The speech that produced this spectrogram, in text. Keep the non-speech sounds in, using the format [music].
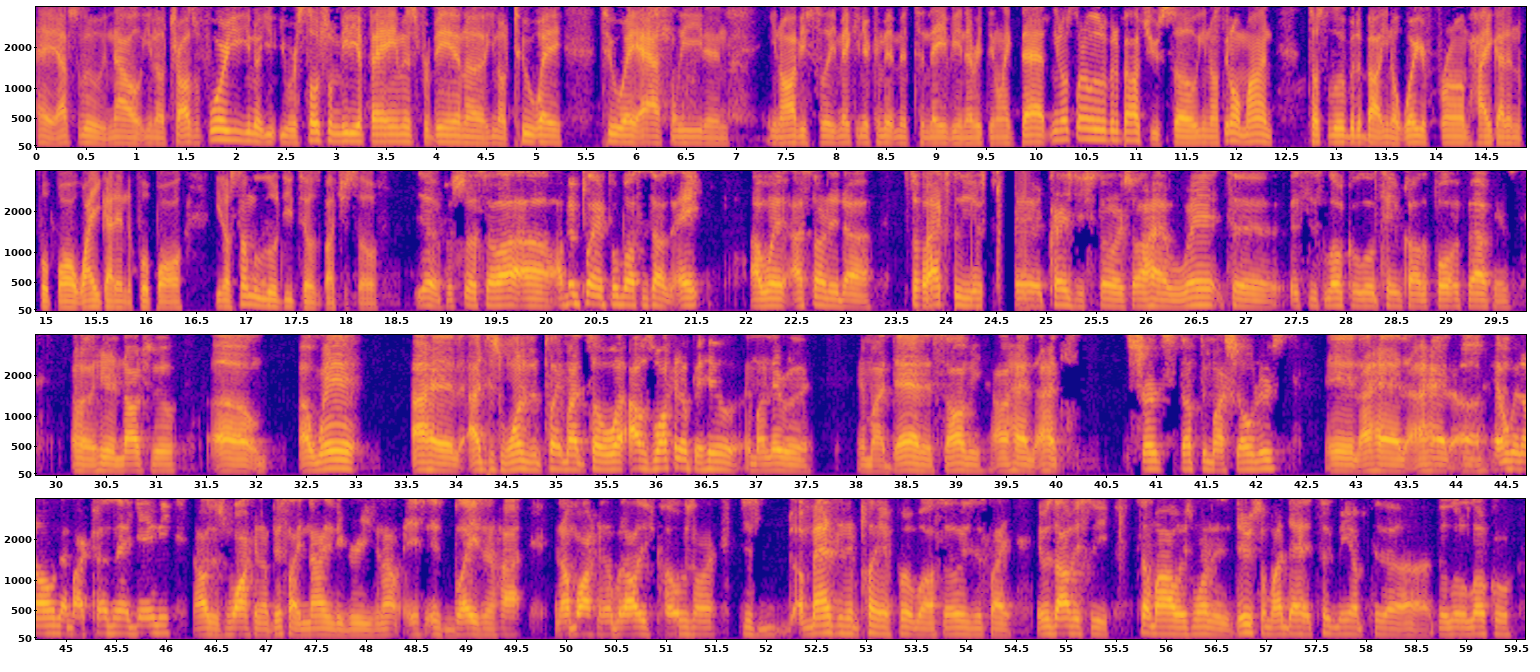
Hey, absolutely. Now, you know, Charles, before you, you know, you, you were social media famous for being a, you know, two way, two way athlete and, you know, obviously making your commitment to Navy and everything like that. You know, let's learn a little bit about you. So, you know, if you don't mind, tell us a little bit about, you know, where you're from, how you got into football, why you got into football, you know, some little details about yourself. Yeah, for sure. So I, uh, I've been playing football since I was eight. I went, I started, uh, so actually, it's a crazy story. So I had went to it's this local little team called the Fulton Falcons, uh, here in Knoxville. Um, I went. I had. I just wanted to play my. So I was walking up a hill in my neighborhood, and my dad had saw me. I had. I had shirts stuffed in my shoulders, and I had. I had a helmet on that my cousin had gave me. I was just walking up. It's like ninety degrees, and I'm. It's, it's blazing hot, and I'm walking up with all these clothes on. Just imagining playing football. So it was just like it was obviously something I always wanted to do. So my dad took me up to the uh, the little local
